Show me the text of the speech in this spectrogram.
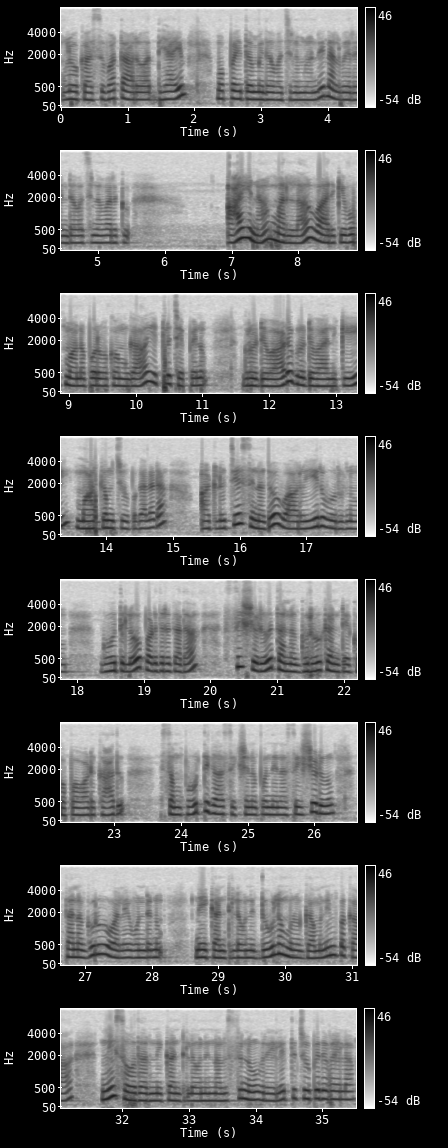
లోకాసు వార్త ఆరో అధ్యాయం ముప్పై తొమ్మిదవ వచనం నుండి నలభై రెండవ వచనం వరకు. ఆయన మరలా వారికి ఉపమానపూర్వకంగా ఇట్లు చెప్పెను. గ్రుడివాడు గ్రుడివానికి మార్గం చూపగలడా? అట్లు చేసినదో వారు ఇరువురును గోతిలో పడుదురు కదా? శిష్యుడు తన గురువు కంటే గొప్పవాడు కాదు. సంపూర్తిగా శిక్షణ పొందిన శిష్యుడు తన గురువు వలె ఉండను. నీ కంటిలోని దూలమును గమనింపక నీ సోదరుని కంటిలోని నలుసును వ్రేలెత్తి చూపెదవేళ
